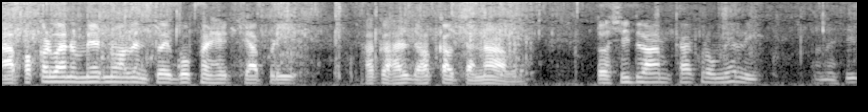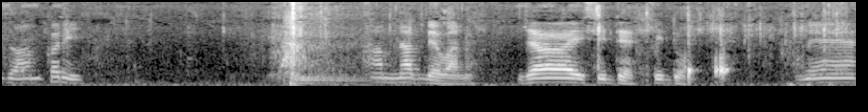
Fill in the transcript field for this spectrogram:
આ પકડવાનો મેળ ન આવે ને તોય ગોફણ હેઠથી આપણી હક- હકાવતા ના આવડે. તો સીધો આમ કાંકરો મેલી અને સીધો આમ કરી આમ નાખ દેવાનો. જય સીધે સીધો. અને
